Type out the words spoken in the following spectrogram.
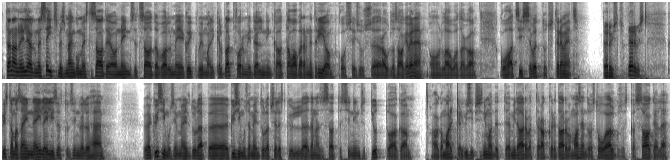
tänane neljakümne seitsmes mängumeeste saade on endiselt saadaval meie kõikvõimalikel platvormidel platvormidel ning ka tavapärane trio koosseisus äh, Raudla Saage Vene on laua taga kohad sisse võtnud, tere mehed! tervist! tervist! Kristo, ma sain eile hilisõhtul siin veel ühe, ühe küsimusi, meil tuleb, äh, küsimuse, meil tuleb sellest küll äh, tänases saates siin ilmselt juttu, aga aga Markel küsib siis niimoodi, et mida arvate Rakvere Tarva masendavast hooaja algusest, kas Saagele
